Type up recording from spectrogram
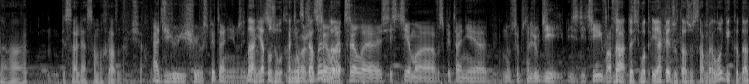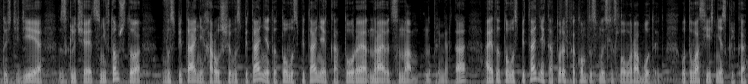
а, писали о самых разных вещах. А Дью еще и воспитанием занимался. Да, я тоже вот хотел сказать. Целая, да. целая система воспитания, ну, собственно, людей, из детей во Да, то есть вот и опять же та же самая логика, да, то есть идея заключается не в том, что воспитание, хорошее воспитание — это то воспитание, которое нравится нам, например, да, а это то воспитание, которое в каком-то смысле слова работает. Вот у вас есть несколько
